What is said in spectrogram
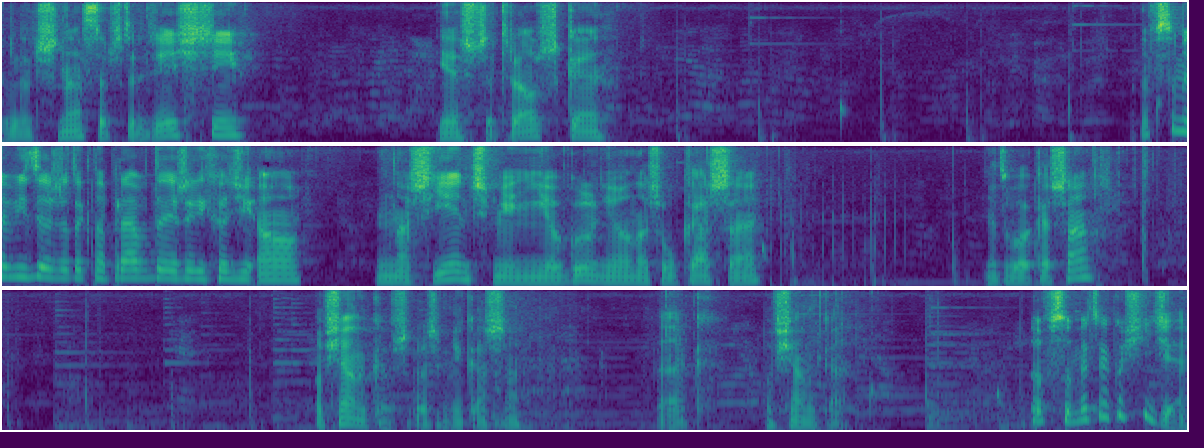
Dobra, 13.40. Jeszcze troszkę. No w sumie widzę, że tak naprawdę jeżeli chodzi o nasz jęczmień i ogólnie o naszą kaszę... Nie to była kasza? Owsianka, przepraszam, nie kasza. Tak, owsianka. No w sumie to jakoś idzie.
